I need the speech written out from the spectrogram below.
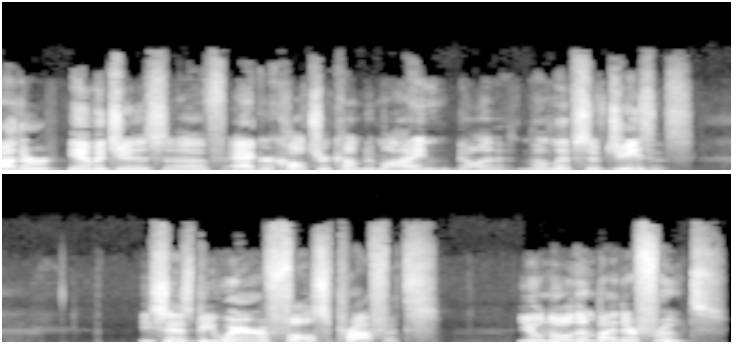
Other images of agriculture come to mind on the lips of Jesus. He says, Beware of false prophets You'll know them by their fruits.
